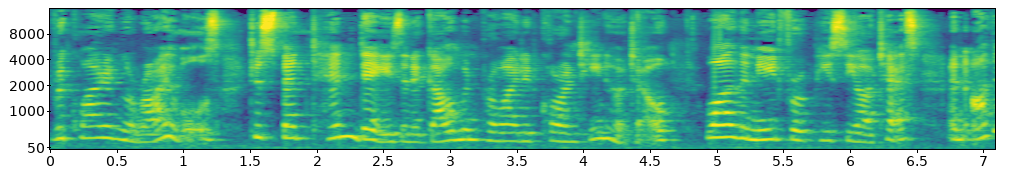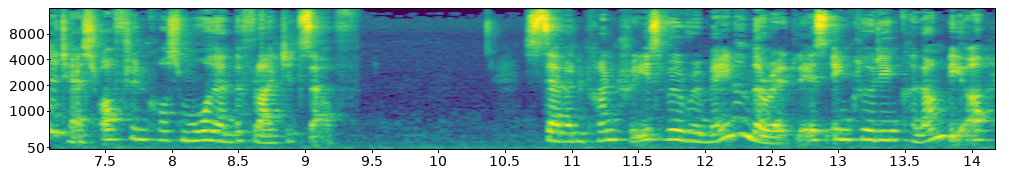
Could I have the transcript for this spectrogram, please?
requiring arrivals to spend 10 days in a government provided quarantine hotel, while the need for a PCR test and other tests often cost more than the flight itself. Seven countries will remain on the red list, including Colombia,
